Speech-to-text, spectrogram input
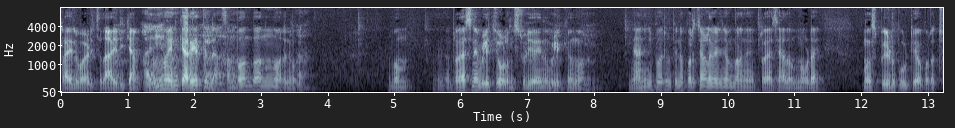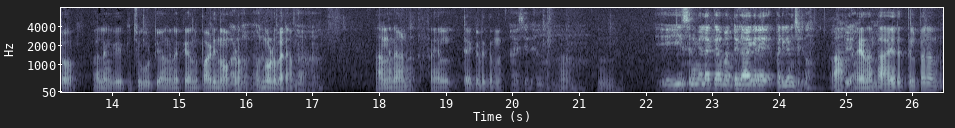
ട്രയൽ പാടിച്ചതായിരിക്കാം ഒന്നും എനിക്കറിയത്തില്ല. സംഭവം എന്താണെന്ന് അറിഞ്ഞുകൂടാ. അപ്പം പ്രകാശിനെ വിളിച്ചോളും സ്റ്റുഡിയോയിൽ നിന്ന് വിളിക്കുമെന്ന് പറഞ്ഞു. ഞാനിനി പോരും. പിന്നെ കുറച്ചാൾ നാൾ കഴിഞ്ഞപ്പോൾ പറഞ്ഞ് പ്രകാശ് അതൊന്നുകൂടെ നമുക്ക് സ്പീഡ് കൂട്ടിയോ കുറച്ചോ അല്ലെങ്കിൽ പിച്ച് കൂട്ടിയോ അങ്ങനെയൊക്കെ ഒന്ന് പാടി നോക്കണം. ഒന്നുകൂടെ വരാൻ അങ്ങനെയാണ് ഫൈനൽ ടേക്ക് എടുക്കുന്നത്. ഈ- സിനിമയിലൊക്കെ മറ്റു ഗായകരെ പരിഗണിച്ചിരുന്നോ? ആ ഏതാണ്ട് ആയിരത്തിൽ പരം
